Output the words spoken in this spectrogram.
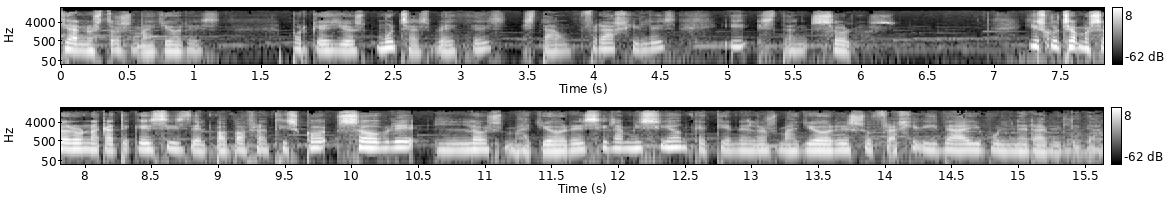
y a nuestros mayores, porque ellos muchas veces están frágiles y están solos. Y escuchamos ahora una catequesis del Papa Francisco sobre los mayores y la misión que tienen los mayores, su fragilidad y vulnerabilidad.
